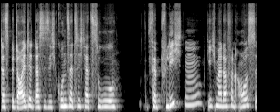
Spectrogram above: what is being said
Das bedeutet, dass sie sich grundsätzlich dazu verpflichten, gehe ich mal davon aus,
